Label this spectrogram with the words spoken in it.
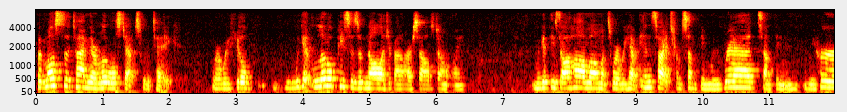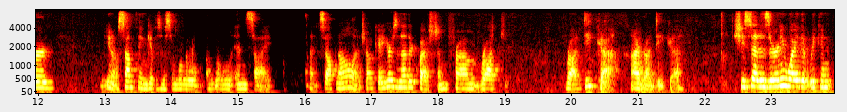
But most of the time they're little steps we take where we feel we get little pieces of knowledge about ourselves, don't we? We get these aha moments where we have insights from something we read, something we heard, you know, something gives us a little a little insight. Self-knowledge. Okay, here's another question from Rod, Radhika. Hi, Radhika. She said, "Is there any way that we can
